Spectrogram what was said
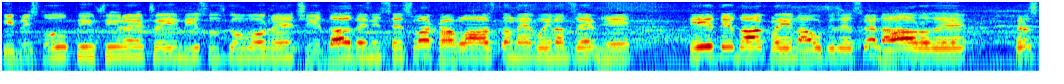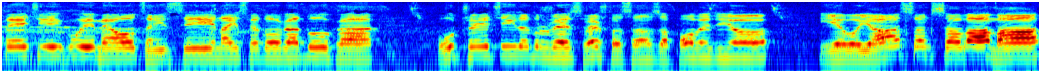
I pristupivši reče im Isus govoreći, dade mi se svaka vlast na nebu i na zemlji. Idite dakle i naučite sve narode, krsteći ih u ime Oca i Sina i Svetoga Duha, učeći ih da drže sve što sam zapovedio. I evo ja sam sa vama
